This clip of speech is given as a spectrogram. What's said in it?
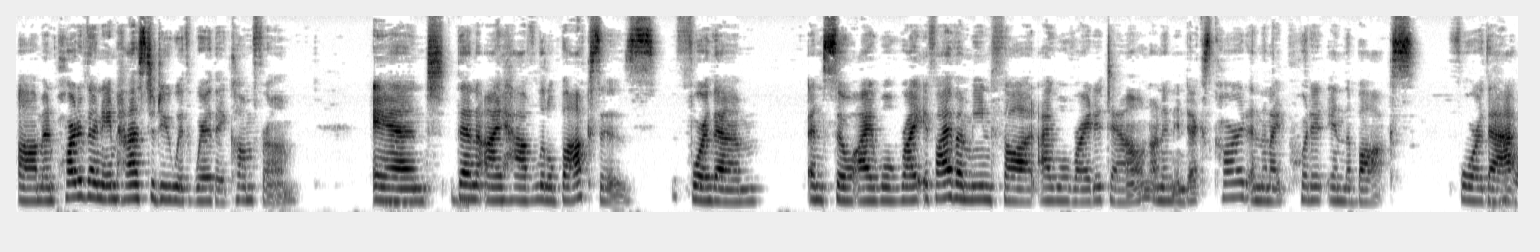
Um, and part of their name has to do with where they come from. And then I have little boxes for them. And so I will write, if I have a mean thought, I will write it down on an index card and then I put it in the box for that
